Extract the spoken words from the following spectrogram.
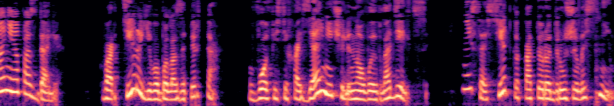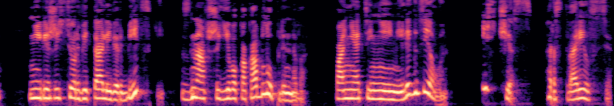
Они опоздали. Квартира его была заперта. В офисе хозяйничали новые владельцы. Ни соседка, которая дружила с ним, ни режиссер Виталий Вербицкий, знавший его как облупленного, понятия не имели, где он. Исчез, растворился.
